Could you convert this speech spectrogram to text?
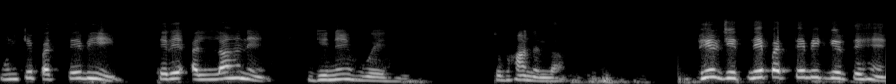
ان کے پتے بھی تیرے اللہ نے گنے ہوئے ہیں۔ سبحان اللہ۔ پھر جتنے پتے بھی گرتے ہیں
